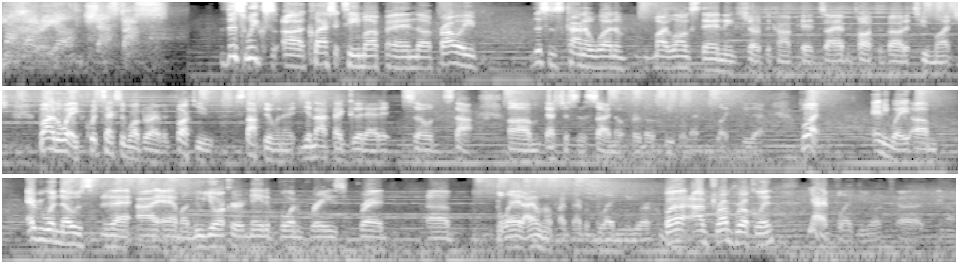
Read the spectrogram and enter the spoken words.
mockery of justice! This week's uh, Classick Team-Up, and uh, probably this is kind of one of my long-standing Sharkticon pits. I haven't talked about it too much. By the way, quit texting while driving. Fuck you. Stop doing it. You're not that good at it, so stop. Um, that's just a side note for those people that like to do that. But anyway, um, everyone knows that I am a New Yorker, native born, raised, bred, uh, bled. I don't know if I've ever bled New York, but I'm from Brooklyn. Yeah, I bled New York. Uh, you know,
